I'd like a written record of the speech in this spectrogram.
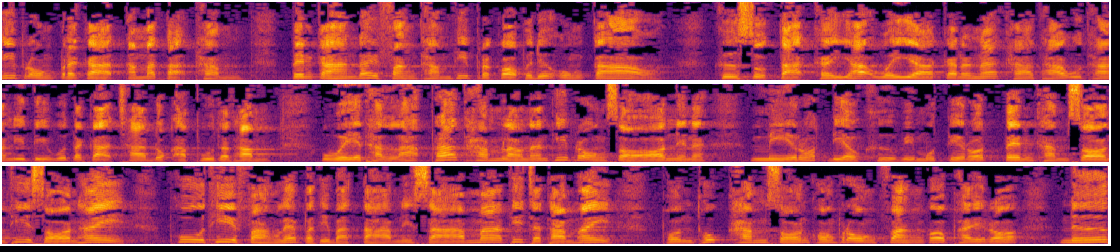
ที่พระองค์ประกาศอมตะธรรม เป็นการได้ฟังธรรมที่ประกอบไปด้วยองค์เก้าคือสุตตะขยะวยากรณะคาถาอุทานอิติวุตกะชาดกอภูตธรรม เวทละพระธรรมเหล่านั้นที่พระองค์สอนเนี่ยนะมีรสเดียวคือวิมุตติรสเป็นคำสอนที่สอนให้ ผู้ที่ฟังและปฏิบัติตามนี่สามารถที่จะทำให้ผลทุกคำสอนของพระองค์ฟังก็ไพเราะนึก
